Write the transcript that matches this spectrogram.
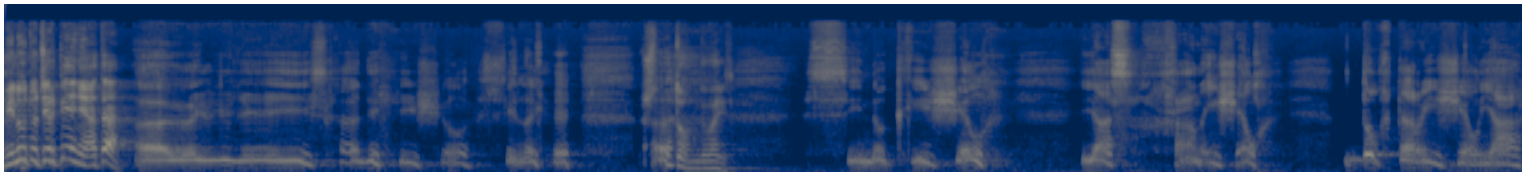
Минуту терпения, Ата. Что он говорит? сынок ищел, я с хан ищел, доктор ищел, я,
